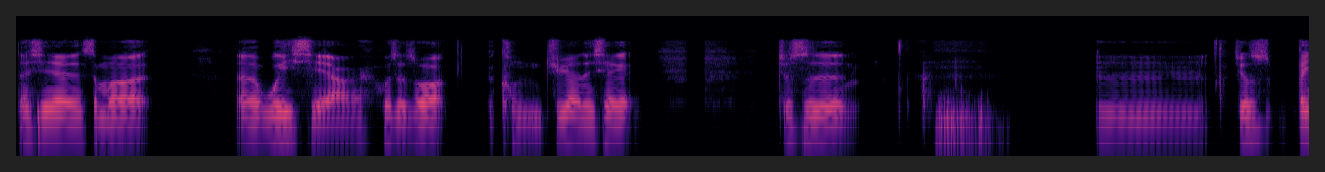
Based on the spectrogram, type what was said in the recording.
那些什么，呃，威胁啊，或者说恐惧啊那些，就是。嗯，就是被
